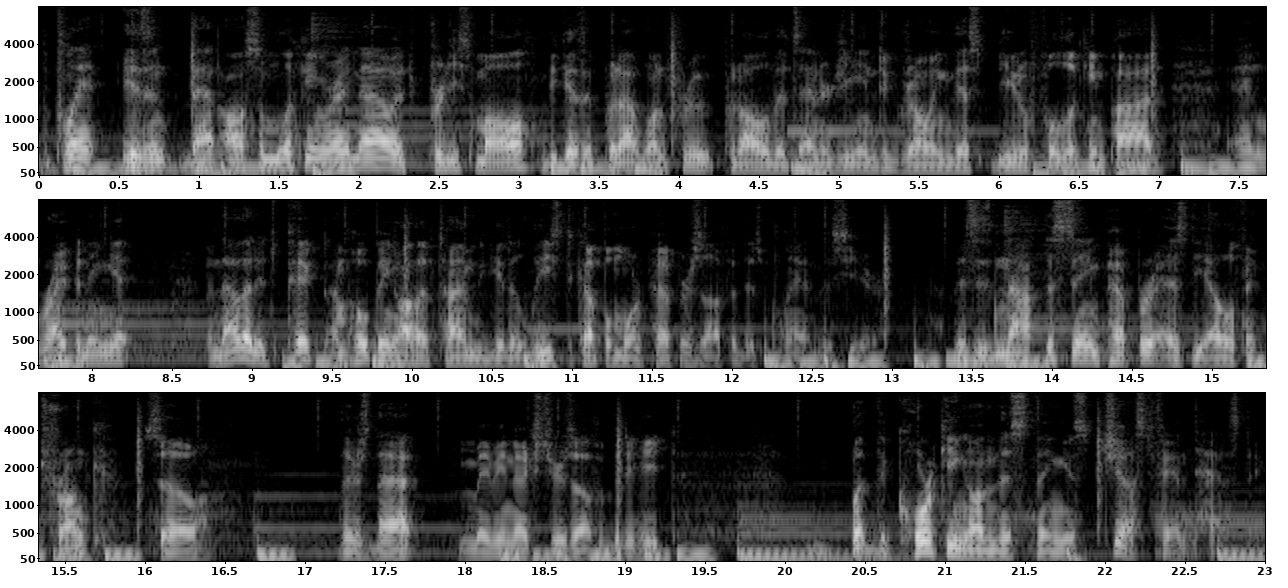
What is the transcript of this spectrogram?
the plant isn't that awesome looking right now. It's pretty small because it put out one fruit, put all of its energy into growing this beautiful looking pod and ripening it. But now that it's picked, I'm hoping I'll have time to get at least a couple more peppers off of this plant this year. This is not the same pepper as the elephant trunk, so there's that. Maybe next year's Alphabet of Heat. But the corking on this thing is just fantastic.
